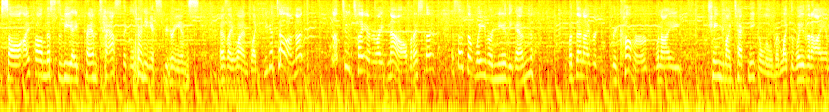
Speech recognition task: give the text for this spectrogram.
So I found this to be a fantastic learning experience as I went. Like, you can tell I'm not not too tired right now, but I start I start to waver near the end, but then I re recover when I change my technique a little bit, like the way that I am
